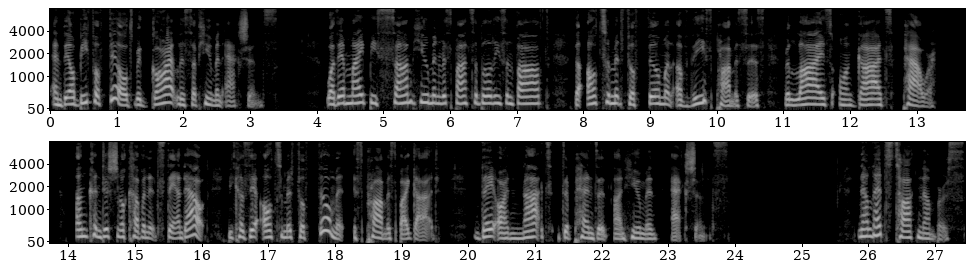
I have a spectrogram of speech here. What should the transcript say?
and they'll be fulfilled regardless of human actions. While there might be some human responsibilities involved, the ultimate fulfillment of these promises relies on God's power. Unconditional covenants stand out because their ultimate fulfillment is promised by God. They are not dependent on human actions. Now let's talk numbers.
